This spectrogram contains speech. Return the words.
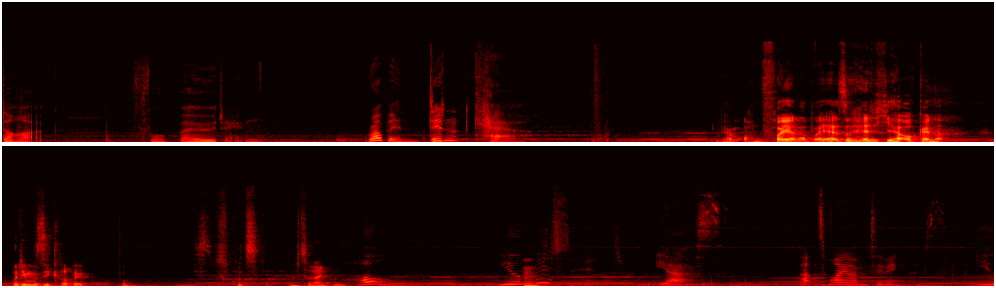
dark, foreboding. Robin didn't care. Wir haben auch ein Feuer dabei, also hätte ich hier auch keine. Und die Musikrappe. Oh. Ich muss kurz möchtest du reinhören? Home. You Mm. miss it. Yes, that's why I'm doing this. You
